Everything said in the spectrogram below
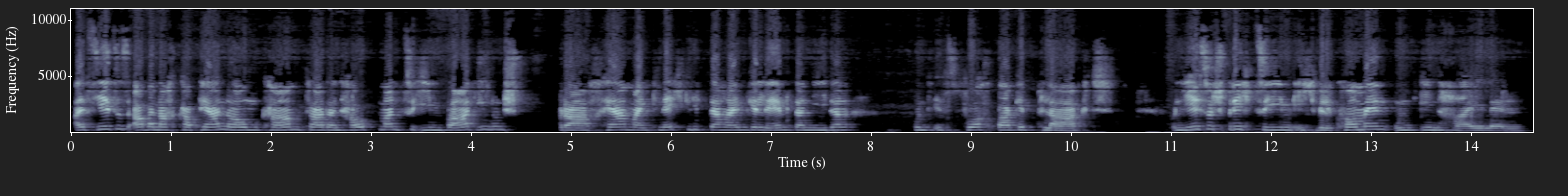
Als Jesus aber nach Kapernaum kam, trat ein Hauptmann zu ihm, bat ihn und sprach, Herr, mein Knecht liegt daheim gelähmt da nieder und ist furchtbar geplagt. Und Jesus spricht zu ihm, ich will kommen und ihn heilen.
